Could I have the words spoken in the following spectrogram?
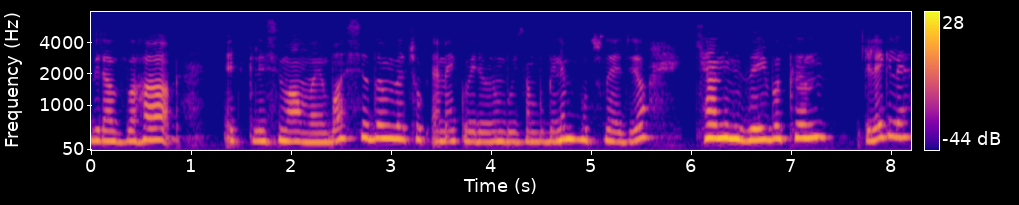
biraz daha etkileşim almaya başladım ve çok emek veriyorum. Bu yüzden bu beni mutlu ediyor. Kendinize iyi bakın. Güle güle.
